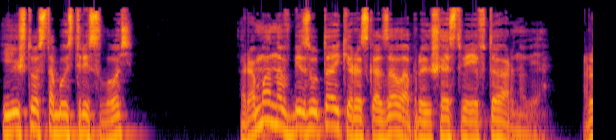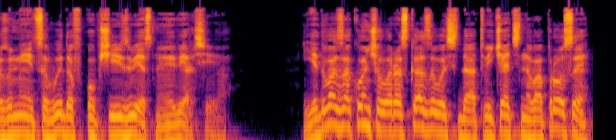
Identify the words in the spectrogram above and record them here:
И что с тобой стряслось? Романов без утайки рассказал о происшествии в Тарнове, разумеется, выдав общеизвестную версию. Едва закончил рассказывать да отвечать на вопросы,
